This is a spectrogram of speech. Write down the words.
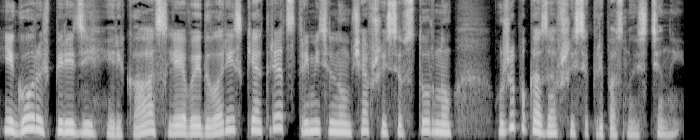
И горы впереди, и река слева, и доларийский отряд, стремительно умчавшийся в сторону уже показавшейся крепостной стены.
